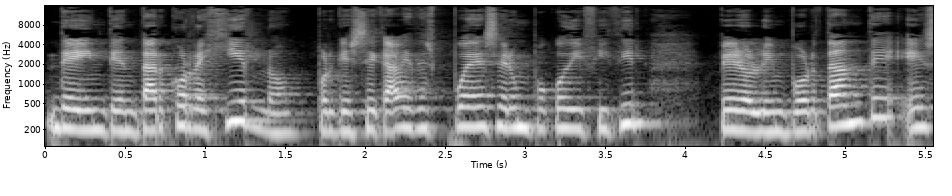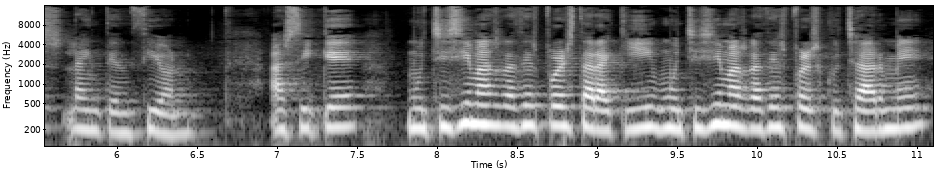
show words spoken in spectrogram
de intentar corregirlo, porque sé que a veces puede ser un poco difícil, pero lo importante es la intención. Así que muchísimas gracias por estar aquí, muchísimas gracias por escucharme,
